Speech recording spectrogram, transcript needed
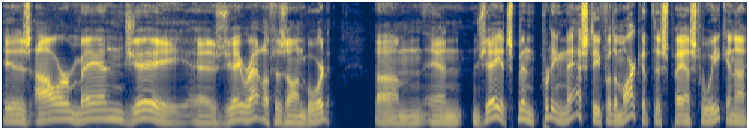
is our man Jay, as Jay Ratliff is on board. Um, and Jay, it's been pretty nasty for the market this past week, and I,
